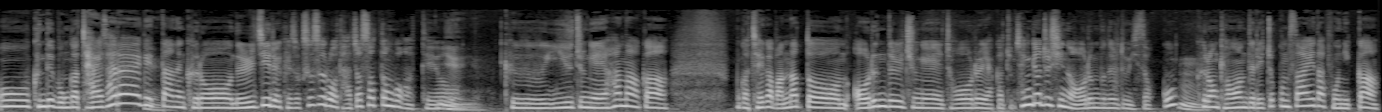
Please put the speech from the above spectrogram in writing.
어, 근데 뭔가 잘 살아야겠다는 예. 그런 의지를 계속 스스로 다졌었던 것 같아요. 예, 예. 그 이유 중에 하나가 뭔가 제가 만났던 어른들 중에 저를 약간 좀 챙겨주시는 어른분들도 있었고 음. 그런 경험들이 조금 쌓이다 보니까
